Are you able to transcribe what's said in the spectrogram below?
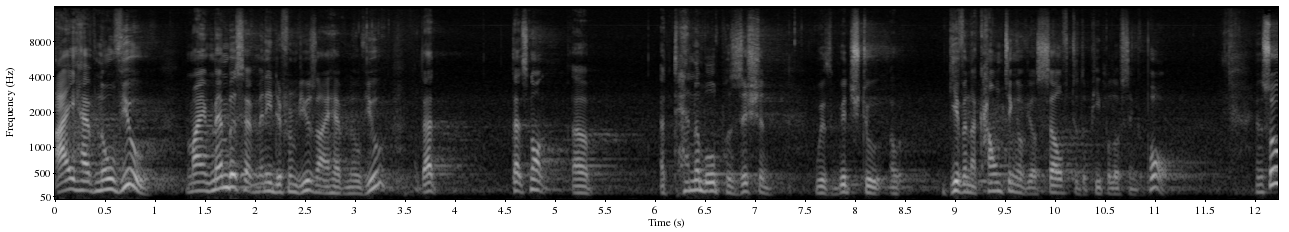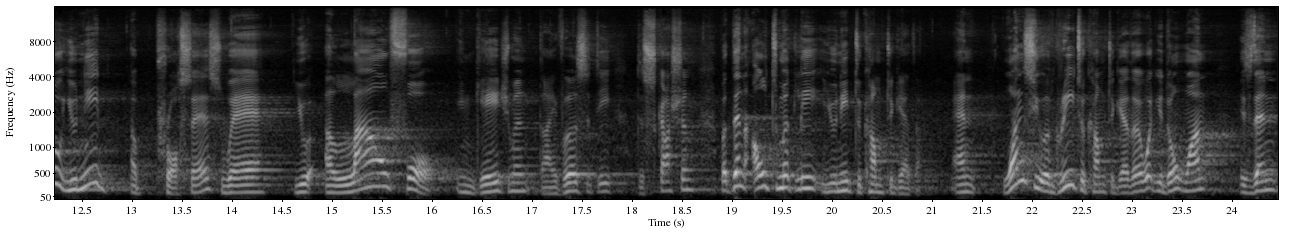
I have no view. My members have many different views, I have no view. That, that's not a, a tenable position with which to uh, give an accounting of yourself to the people of Singapore. And so you need a process where you allow for engagement, diversity, discussion, but then ultimately you need to come together. And once you agree to come together, what you don't want is then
